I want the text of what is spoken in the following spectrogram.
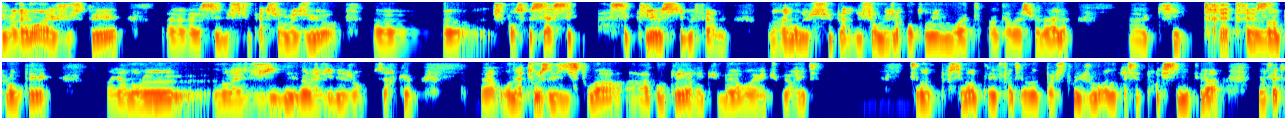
vraiment ajusté, euh, c'est du super sur mesure. Euh, je pense que c'est assez, assez clé aussi de faire vraiment du super du sur mesure quand on est une boîte internationale euh, qui est très très implanté dans, le, dans, la vie des, dans la vie des gens. C'est-à-dire que euh, on a tous des histoires à raconter avec Uber ou avec Uber Eats. C'est dans, notre téléphone, c'est dans notre poche tous les jours. Et donc, il y a cette proximité-là. Et en fait,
